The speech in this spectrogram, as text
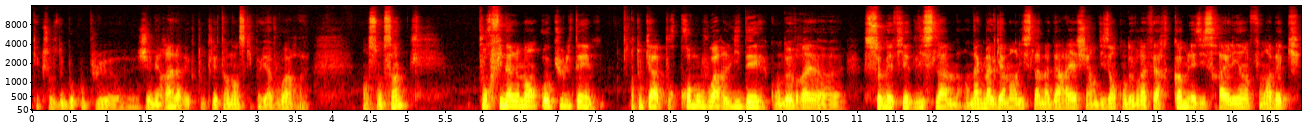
quelque chose de beaucoup plus euh, général avec toutes les tendances qu'il peut y avoir euh, en son sein, pour finalement occulter, en tout cas pour promouvoir l'idée qu'on devrait euh, se méfier de l'islam en amalgamant l'islam à Daesh et en disant qu'on devrait faire comme les Israéliens font avec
